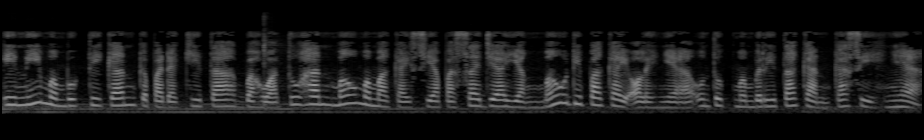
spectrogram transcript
Ini membuktikan kepada kita bahwa Tuhan mau memakai siapa saja yang mau dipakai olehnya untuk memberitakan kasih-Nya.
